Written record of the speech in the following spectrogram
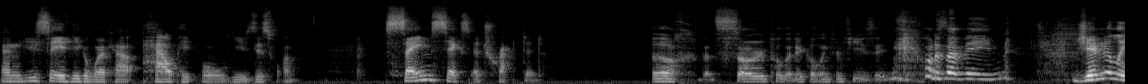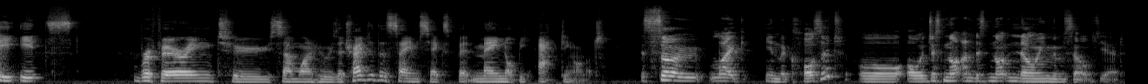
and you see if you can work out how people use this one. Same sex attracted. Ugh, that's so political and confusing. what does that mean? Generally, it's referring to someone who is attracted to the same sex but may not be acting on it. So, like in the closet, or or just not under, not knowing themselves yet.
